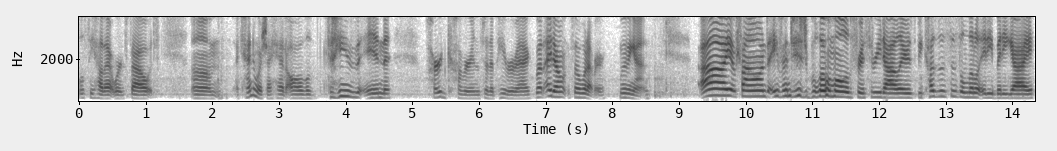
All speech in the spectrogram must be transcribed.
We'll see how that works out. Um, I kind of wish I had all of these in hardcover instead of paperback, but I don't, so whatever. Moving on. I found a vintage blow mold for $3 because this is a little itty bitty guy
